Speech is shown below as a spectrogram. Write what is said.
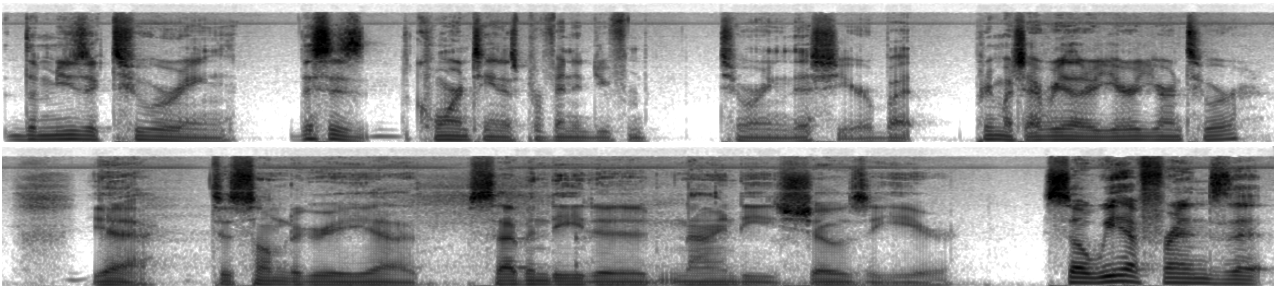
the music touring. This is quarantine has prevented you from touring this year, but pretty much every other year you're on tour. Yeah, to some degree, yeah, 70 to 90 shows a year. So we have friends that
